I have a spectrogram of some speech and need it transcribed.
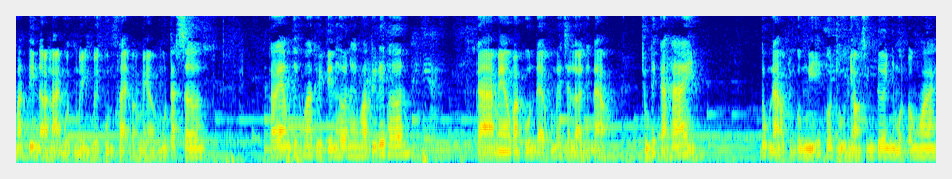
Martin ở lại một mình với cún phệ và mèo mút tát sơ. Các em thích hoa thủy tiên hơn hay hoa tulip hơn? Cả mèo và cún đều không biết trả lời thế nào. Chúng thích cả hai. Lúc nào chúng cũng nghĩ cô chủ nhỏ xinh tươi như một bông hoa.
